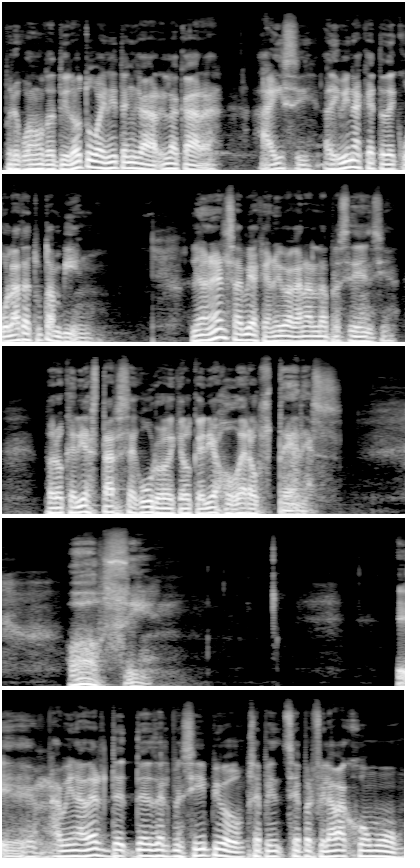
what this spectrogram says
Pero cuando te tiró tu vainita en la cara, ahí sí, adivina que te deculaste tú también. Leonel sabía que no iba a ganar la presidencia, pero quería estar seguro de que lo quería joder a ustedes. Oh, sí. Eh, Abinader desde el principio se, perfilaba como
